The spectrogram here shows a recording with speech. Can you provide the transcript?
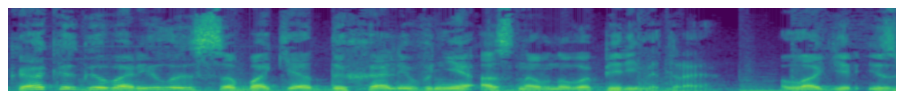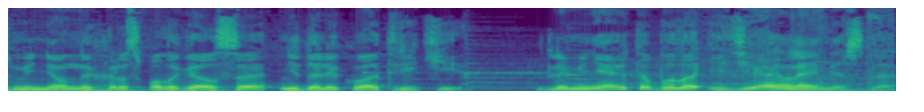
Как и говорилось, собаки отдыхали вне основного периметра. Лагерь измененных располагался недалеко от реки. Для меня это было идеальное место.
